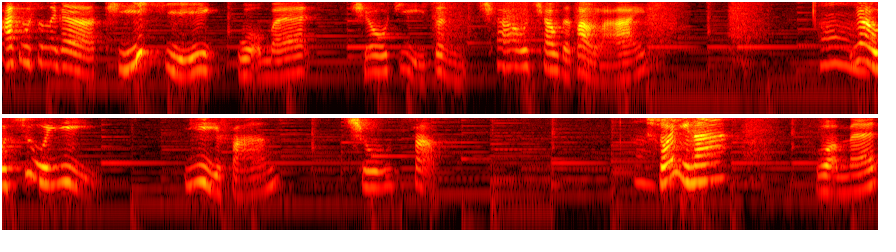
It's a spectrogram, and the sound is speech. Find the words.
它就是那个提醒我们。秋季正悄悄的到来，要注意预防秋燥。所以呢，我们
